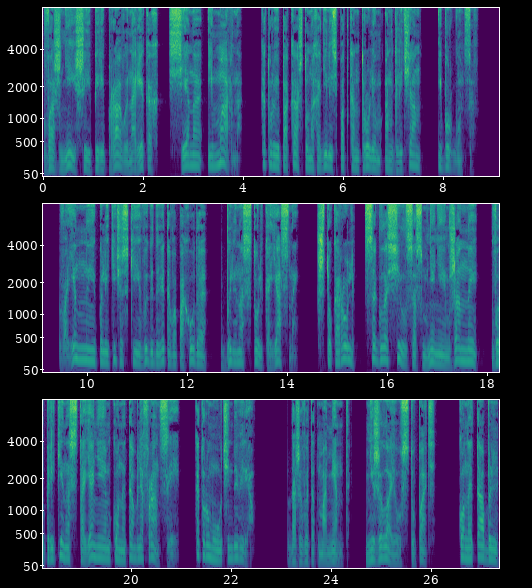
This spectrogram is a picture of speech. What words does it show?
важнейшие переправы на реках Сена и Марна, которые пока что находились под контролем англичан и бургунцев. Военные и политические выгоды этого похода были настолько ясны, что король согласился с мнением Жанны вопреки настояниям конетабля Франции, которому очень доверял. Даже в этот момент, не желая уступать, конетабль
